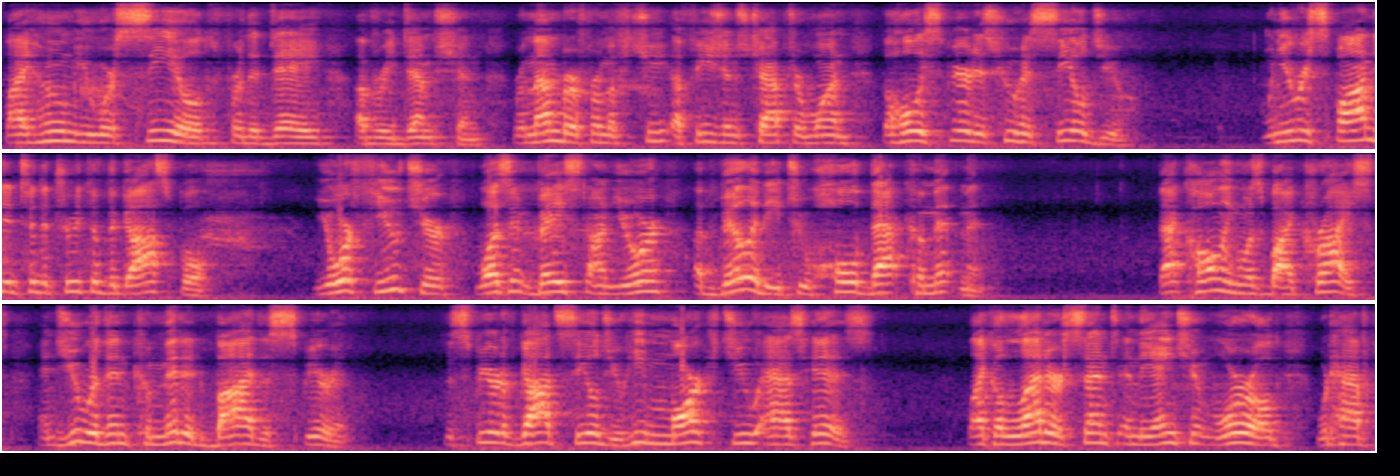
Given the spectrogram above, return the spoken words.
by whom you were sealed for the day of redemption. Remember from Ephesians chapter 1, the Holy Spirit is who has sealed you. When you responded to the truth of the gospel, your future wasn't based on your ability to hold that commitment. That calling was by Christ, and you were then committed by the Spirit. The Spirit of God sealed you, He marked you as His like a letter sent in the ancient world would have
